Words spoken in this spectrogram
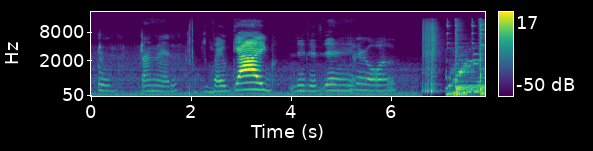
YouTube channel. Subscribe. This is it all.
